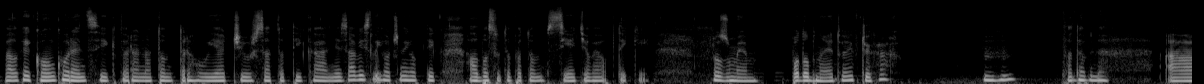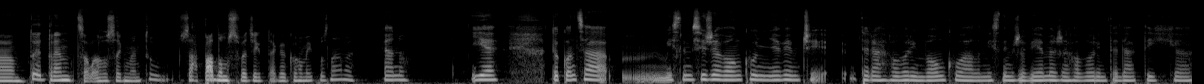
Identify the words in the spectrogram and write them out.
veľkej konkurencii, ktorá na tom trhu je, či už sa to týka nezávislých očných optik, alebo sú to potom sieťové optiky. Rozumiem. Podobné je to aj v Čechách? Mhm, podobné. A to je trend celého segmentu v západnom svete, tak ako ho my poznáme? Áno, je. Dokonca mm, myslím si, že vonku, neviem, či teda hovorím vonku, ale myslím, že vieme, že hovorím teda v tých e,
